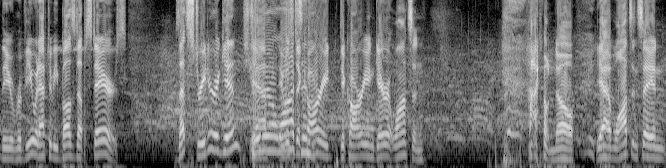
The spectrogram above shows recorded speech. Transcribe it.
the review would have to be buzzed upstairs. Is that Streeter again? Streeter yeah, and it was Watson. Dakari, Dakari and Garrett Watson. I don't know. Yeah, Watson saying,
